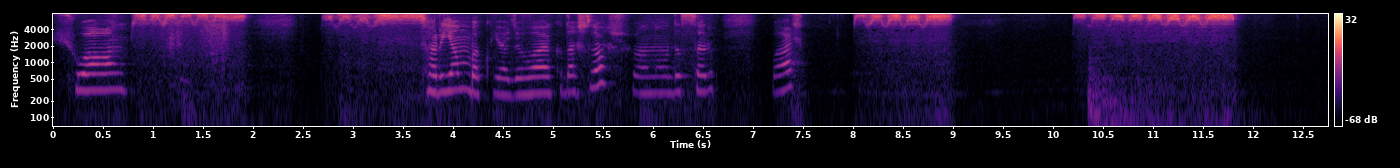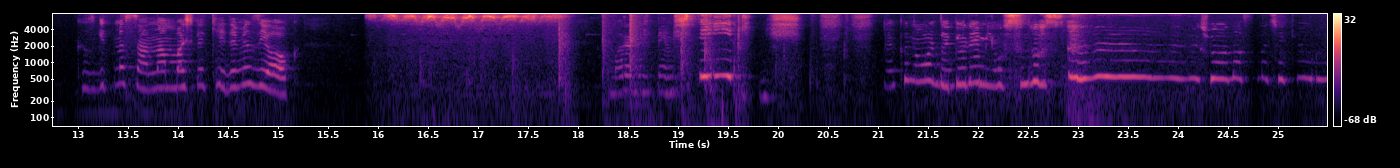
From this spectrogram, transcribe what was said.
Şu an sarıya mı bakıyor acaba arkadaşlar? Şu an orada sarı var. Kız gitme senden başka kedimiz yok. Umarım gitmemiş değil gitmiş. Bakın orada göremiyorsunuz. Şu an aslında çekiyorum.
